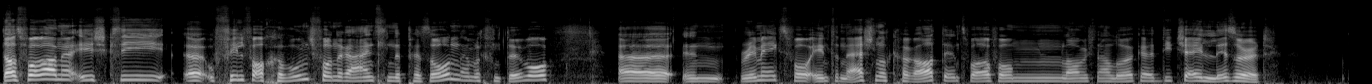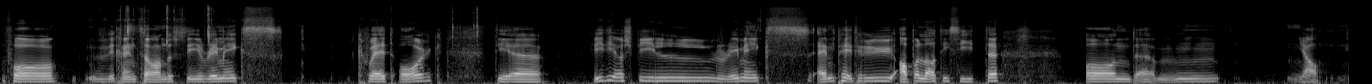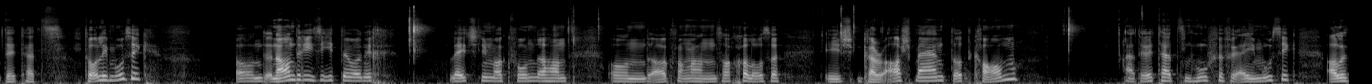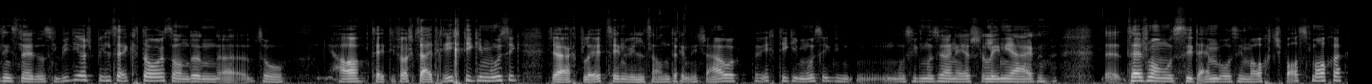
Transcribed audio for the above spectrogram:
Das voran war äh, auf vielfachen Wunsch von einer einzelnen Person, nämlich von Devo, äh, ein Remix von International Karate, und zwar vom, lass mich schnell schauen, DJ Lizard. Von, wie könnte es anders sein, Remix Quet.org. Die äh, Videospiel, Remix, MP3, Abeladi-Seite. Und ähm, ja, dort hat es tolle Musik. Und eine andere Seite, die ich letztes Mal gefunden habe und angefangen habe, Sachen zu hören, ist garageband.com. Auch dort hat es einen Haufen freie Musik, allerdings nicht aus dem Videospielsektor, sondern äh, so ja, jetzt hätte ich fast gesagt, richtige Musik. Das ist ja echt Blödsinn, weil das andere ist auch richtige Musik. Musik muss ja in erster Linie eigentlich, äh, zuerst mal muss sie dem, was sie macht, Spaß machen.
